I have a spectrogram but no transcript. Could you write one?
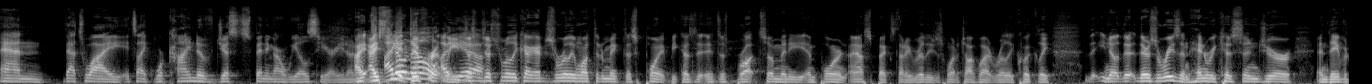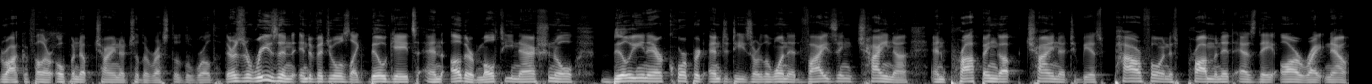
And that's why it's like we're kind of just spinning our wheels here. You know, what I, I I see I it don't know. differently. I- yeah. Just, just really. I just really wanted to make this point because it, it just brought so many important aspects that I really just want to talk about really quickly. You know, there, there's a reason Henry Kissinger and David Rockefeller opened up China to the rest of the world. There's a reason individuals like Bill Gates and other multinational billionaire corporate entities are the one advising China and propping up China to be as powerful and as prominent as they are right now.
